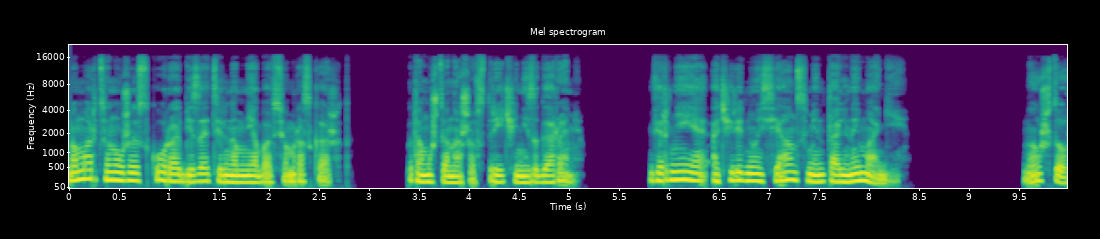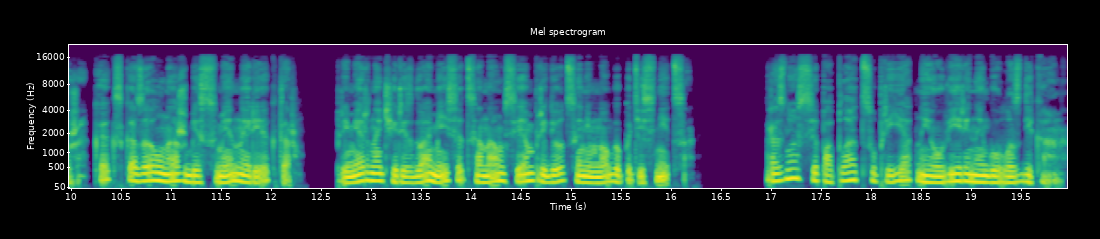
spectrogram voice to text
Но Мартин уже скоро обязательно мне обо всем расскажет, потому что наша встреча не за горами. Вернее, очередной сеанс ментальной магии. Ну что же, как сказал наш бессменный ректор, примерно через два месяца нам всем придется немного потесниться разнесся по плацу приятный и уверенный голос декана.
